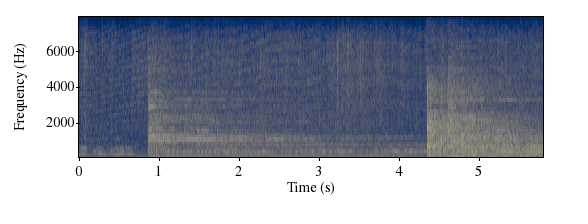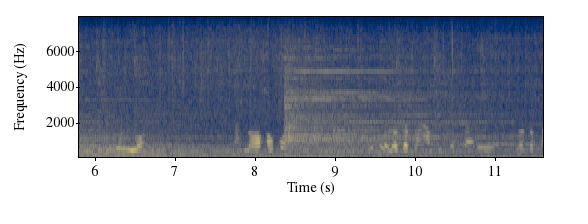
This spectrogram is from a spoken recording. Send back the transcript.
อุ๊ยอุ๊ยอุ๊ยอุ๊ยรอรอเขาก่อนแล้วเดี๋ยวเราจะตามไปเขาไป เราจะไป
